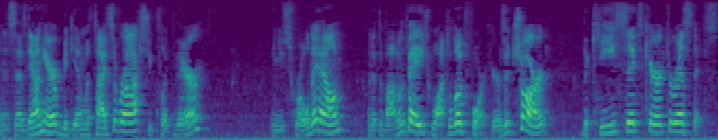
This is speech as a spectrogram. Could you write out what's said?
and it says down here, begin with types of rocks. You click there, and you scroll down, and at the bottom of the page, what to look for. Here's a chart, the key six characteristics.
